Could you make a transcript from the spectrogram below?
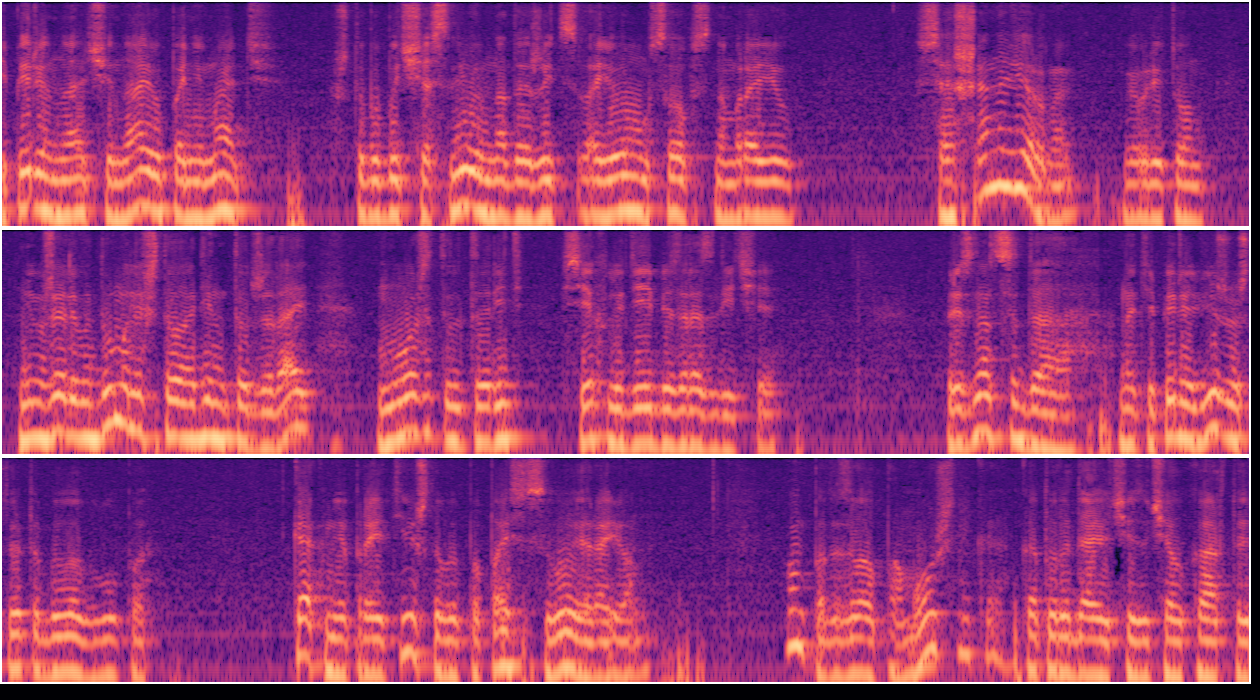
Теперь я начинаю понимать, чтобы быть счастливым, надо жить в своем собственном раю. Совершенно верно, говорит он. Неужели вы думали, что один и тот же рай может удовлетворить всех людей без различия? Признаться, да, но теперь я вижу, что это было глупо. Как мне пройти, чтобы попасть в свой район? Он подозвал помощника, который давеча изучал карту, и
